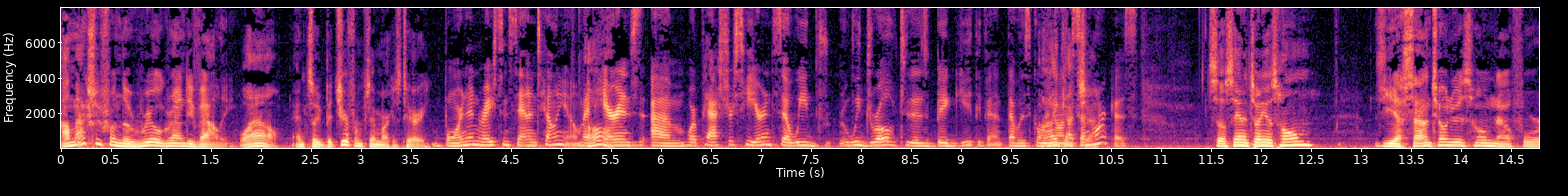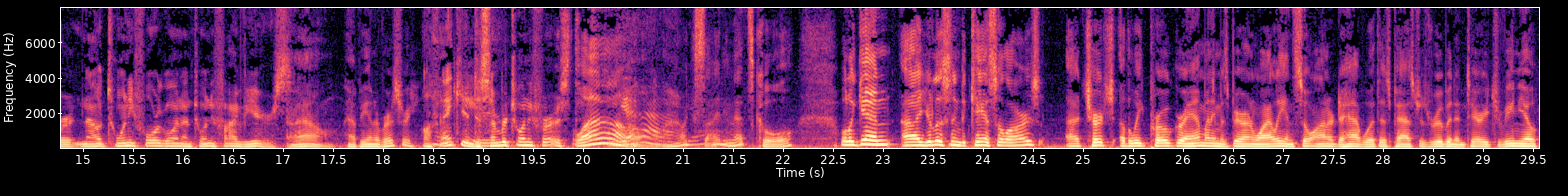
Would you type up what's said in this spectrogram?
I'm actually from the Rio Grande Valley. Wow. And so, but you're from San Marcos, Terry. Born and raised in San Antonio. My Oh. parents um, were pastors here, and so we we drove to this big youth event that was going I on in. San Marcos. So San Antonio's home. Yeah, San Antonio is home now for now 24 going on 25 years. Wow. Happy anniversary. Oh, thank you. you. December 21st. Wow. Yeah, How exciting. That's cool. Well, again, uh, you're listening to KSLR's uh, Church of the Week program. My name is Baron Wiley, and so honored to have with us Pastors Ruben and Terry Trevino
